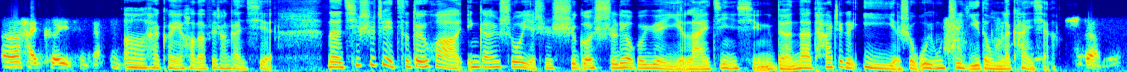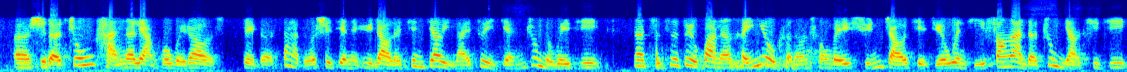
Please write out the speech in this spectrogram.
呃，还可以，现在嗯，还可以。好的，非常感谢。那其实这次对话应该说也是时隔十六个月以来进行的，那它这个意义也是毋庸置疑的。我们来看一下。是的，呃，是的，中韩呢两国围绕这个萨德事件呢遇到了建交以来最严重的危机。那此次对话呢，很有可能成为寻找解决问题方案的重要契机。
